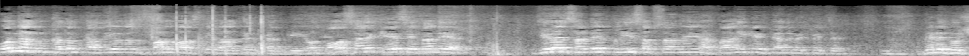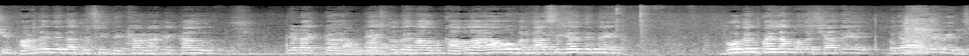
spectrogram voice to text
ਉਹਨਾਂ ਨੂੰ ਖਤਮ ਕਰਦੀ ਉਹਨਾਂ ਨੂੰ ਫੜਨ ਵਾਸਤੇ ਰਾਤ ਦਿਨ ਕਰਕੇ ਔਰ ਬਹੁਤ ਸਾਰੇ ਕੇਸ ਇਦਾਂ ਦੇ ਆ, ਜਿਹੜੇ ਸਾਡੇ ਪੁਲਿਸ ਅਫਸਰਾਂ ਨੇ 48 ਘੰਟਿਆਂ ਦੇ ਵਿੱਚ ਵਿੱਚ ਜਿਹੜੇ ਦੋਸ਼ੀ ਫੜ ਲਏ, ਜਿੱਦਾਂ ਤੁਸੀਂ ਦੇਖਿਆ ਹੋਣਾ ਕਿ ਕੱਲ ਜਿਹੜਾ ਇੱਕ ਗੈਂਗਸਟਰ ਦੇ ਨਾਲ ਮੁਕਾਬਲਾ ਆਇਆ, ਉਹ ਬੰਦਾ ਸੀਗਾ ਜਿਹਨੇ ਦੋ ਦਿਨ ਪਹਿਲਾਂ ਮਤਲਬ ਸ਼ਾਦੇ ਬਾਜ਼ਾਰ ਦੇ ਵਿੱਚ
